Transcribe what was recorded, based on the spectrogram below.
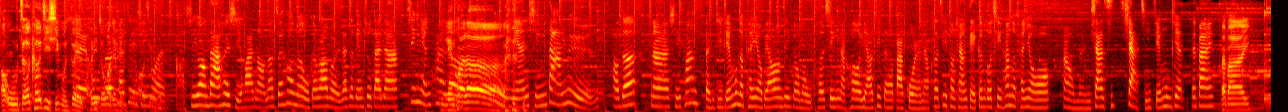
哦，五则科技新闻，对，科技周报科技新闻。好，希望大家会喜欢哦。那最后呢，我跟 Robert 在这边祝大家新年快乐，新年快乐，虎年行大运。好的，那喜欢本集节目的朋友，不要忘记给我们五颗星，然后也要记得把果仁聊科技分享给更多其他的朋友哦。那我们下次下集节目见，拜拜，拜拜。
